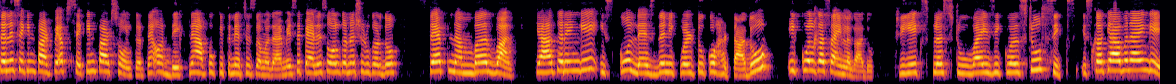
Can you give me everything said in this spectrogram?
चलिए सेकंड पार्ट पे, अब सेकंड पार्ट सोल्व करते हैं और देखते हैं आपको कितने अच्छे समझ आए मैं इसे पहले सोल्व करना शुरू कर दो। स्टेप नंबर वन क्या करेंगे? इसको लेस देन इक्वल टू को हटा दो इक्वल का साइन लगा दो। Three x plus two y is equals to six इसका क्या बनाएँगे?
